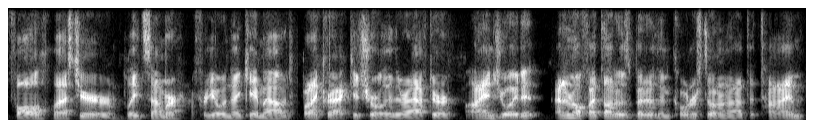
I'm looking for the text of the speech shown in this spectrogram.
fall last year or late summer? I forget when that came out, but I cracked it shortly thereafter. I enjoyed it. I don't know if I thought it was better than Cornerstone or not at the time,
